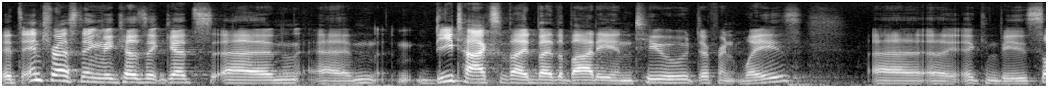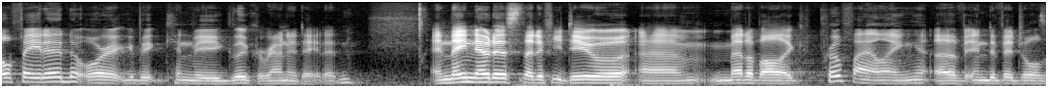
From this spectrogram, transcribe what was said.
it's interesting because it gets um, um, detoxified by the body in two different ways. Uh, uh it can be sulfated or it can be glucuronidated. And they noticed that if you do um, metabolic profiling of individuals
